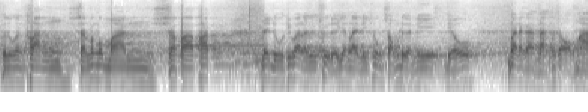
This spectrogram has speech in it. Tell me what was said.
กระทรวงการคลังสำนักงบประมาณสภาพัฒน์ได้ดูที่ว่าเราจะช่วยเหลืออย่างไรในช่วงสองเดือนนี้ เดี๋ยว มาตรการต่างก็จะออกมา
